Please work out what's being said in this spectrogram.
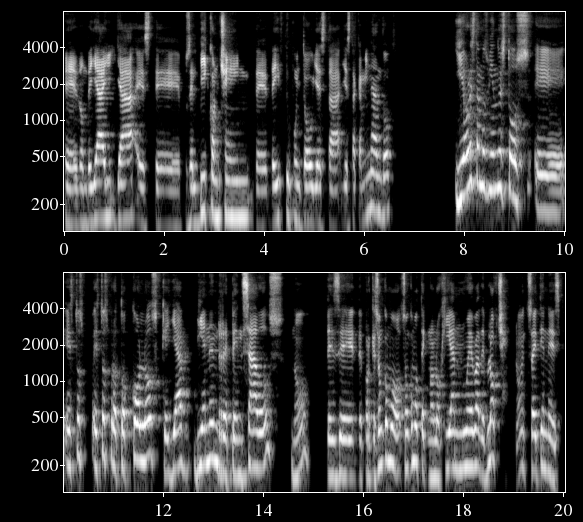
eh, donde ya hay, ya este, pues el Beacon Chain de, ETH 2.0 ya está, ya está caminando. Y ahora estamos viendo estos, eh, estos, estos protocolos que ya vienen repensados, ¿no? desde, porque son como, son como tecnología nueva de blockchain, ¿no? Entonces ahí tienes,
